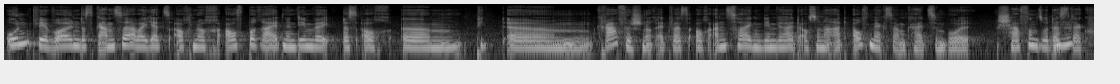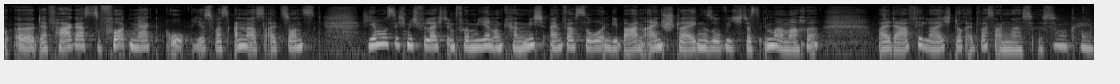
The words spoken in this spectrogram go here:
Und wir wollen das Ganze aber jetzt auch noch aufbereiten, indem wir das auch ähm, ähm, grafisch noch etwas auch anzeigen, indem wir halt auch so eine Art Aufmerksamkeitssymbol schaffen, sodass mhm. der, äh, der Fahrgast sofort merkt, oh, hier ist was anders als sonst. Hier muss ich mich vielleicht informieren und kann nicht einfach so in die Bahn einsteigen, so wie ich das immer mache, weil da vielleicht doch etwas anders ist. Okay.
